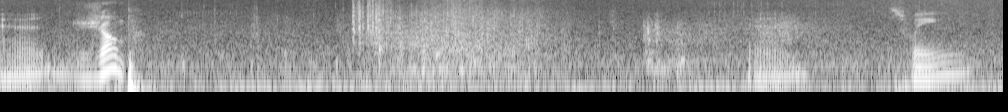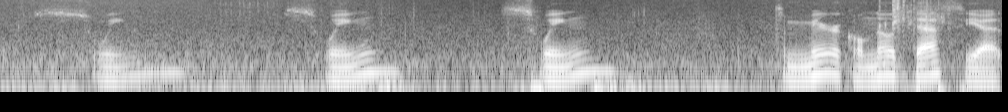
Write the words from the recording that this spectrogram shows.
And jump. Swing, swing, swing, swing. It's a miracle, no deaths yet.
